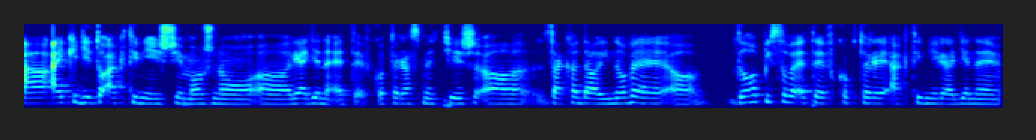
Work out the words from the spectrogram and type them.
A aj keď je to aktívnejšie možno uh, riadené ETF. Teraz sme tiež uh, zakladali nové uh, dlhopisové ETF, ktoré je aktívne riadené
